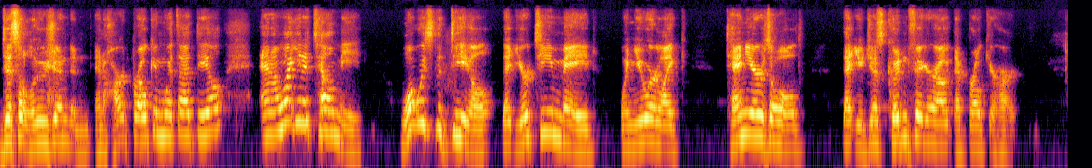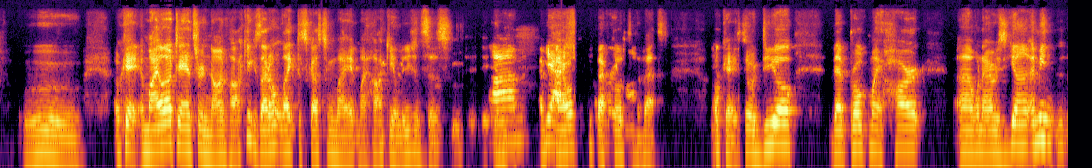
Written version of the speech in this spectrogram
disillusioned and, and heartbroken with that deal. And I want you to tell me what was the deal that your team made when you were like 10 years old that you just couldn't figure out that broke your heart? Ooh, Okay, am I allowed to answer non-hockey? Because I don't like discussing my my hockey allegiances. Um, yeah, I always keep that close to the vest. Yeah. Okay, so a deal that broke my heart. uh, when I was young. I mean,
